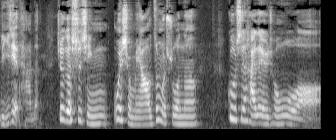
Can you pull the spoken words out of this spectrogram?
理解它的。这个事情为什么要这么说呢？故事还得从我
